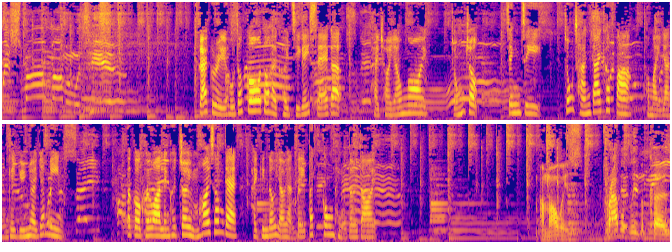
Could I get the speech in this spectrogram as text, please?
wish my mama was here. Gregory 好多歌都系佢自己写嘅，题材有爱、种族、政治、中产阶级化同埋人嘅软弱一面。不过佢话令佢最唔开心嘅系见到有人被不公平对待。 I'm always, probably because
